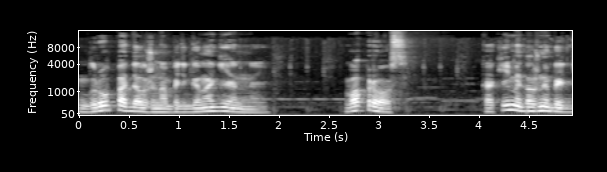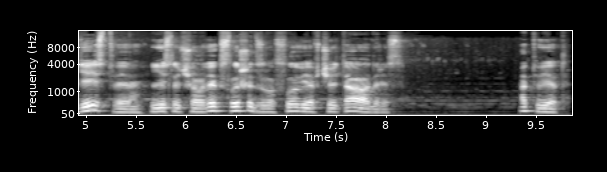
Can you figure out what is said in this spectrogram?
Группа должна быть гомогенной. Вопрос. Какими должны быть действия, если человек слышит злословие в чей-то адрес? Ответ.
